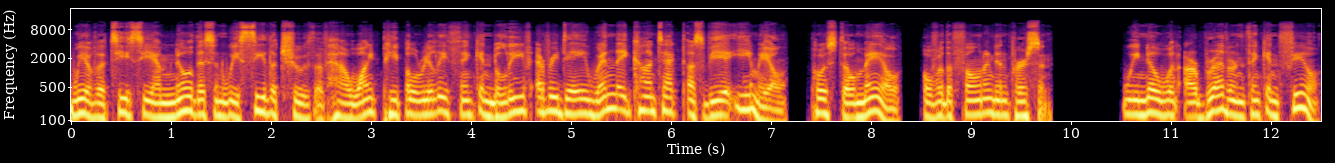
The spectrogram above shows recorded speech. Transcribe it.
We of the TCM know this and we see the truth of how white people really think and believe every day when they contact us via email, postal mail, over the phone and in person. We know what our brethren think and feel.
